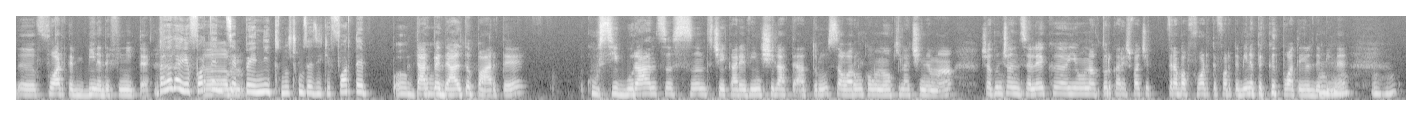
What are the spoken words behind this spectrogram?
uh, foarte bine definite. Da, da, da, e foarte um, înțepenit, nu știu cum să zic, e foarte... Uh, dar pe de altă parte, cu siguranță sunt cei care vin și la teatru sau aruncă un ochi la cinema și atunci înțeleg că e un actor care își face treaba foarte, foarte bine, pe cât poate el de bine. Uh-huh, uh-huh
